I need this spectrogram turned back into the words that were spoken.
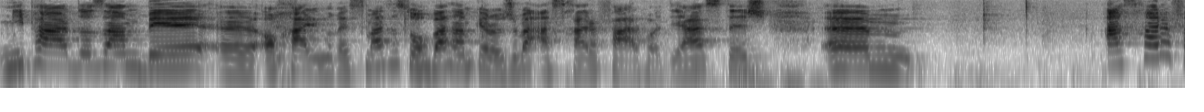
می‌پردازم به آخرین قسمت صحبتم که راجب اسخر فرهادی هستش. اسخر ف...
